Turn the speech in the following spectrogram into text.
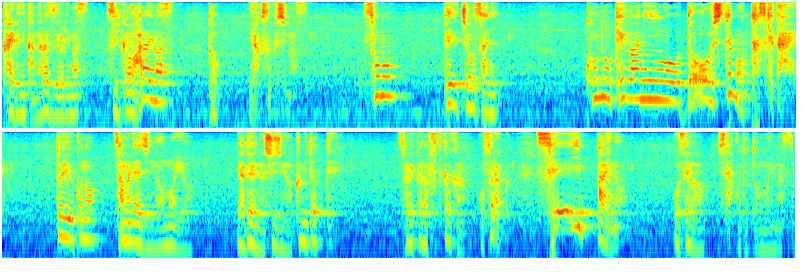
帰りに必ず寄ります。追加を払います。と約束します。その低調さにこの怪我人をどうしても助けたい。というこのサマリア人の思いを宿屋の主人は汲み取ってそれから2日間おそらく精一杯のお世話をしたことと思います。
